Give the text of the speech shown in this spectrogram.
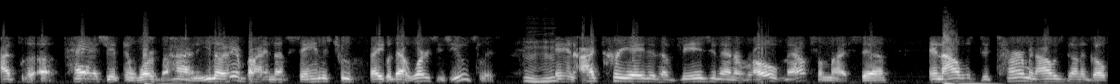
I put a passion and work behind it. You know, everybody knows saying it's true. Faith without works is useless. Mm-hmm. And I created a vision and a roadmap for myself and I was determined I was going to go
